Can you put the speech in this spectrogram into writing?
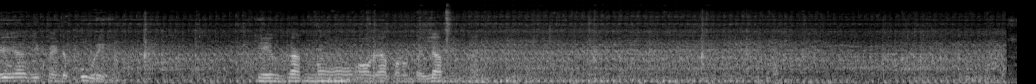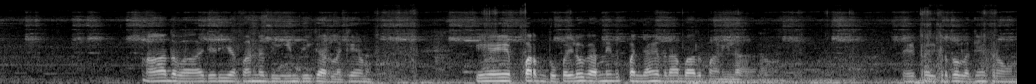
ਇਹ ਆ ਜੀ ਪਿੰਡ ਪੂਰੇ ਖੇਮ ਨੂੰ ਆ ਆਪਾਂ ਨੂੰ ਪਹਿਲਾ ਪਿੰਡ ਹੈ ਆਹ ਦਵਾ ਜਿਹੜੀ ਆਪਾਂ ਨਦੀਨ ਦੀ ਕਰ ਲੱਗੇ ਹੁਣ। ਇਹ ਭਰਨ ਤੋਂ ਪਹਿਲਾਂ ਕਰਨੀ ਤੇ ਪੰਜਾਂ ਕੁ ਦਿਨਾਂ ਬਾਅਦ ਪਾਣੀ ਲਾ ਦੇਣਾ। ਤੇ ਟਰੈਕਟਰ ਤੋਂ ਲੱਗੇ ਕਰਾਉਣ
